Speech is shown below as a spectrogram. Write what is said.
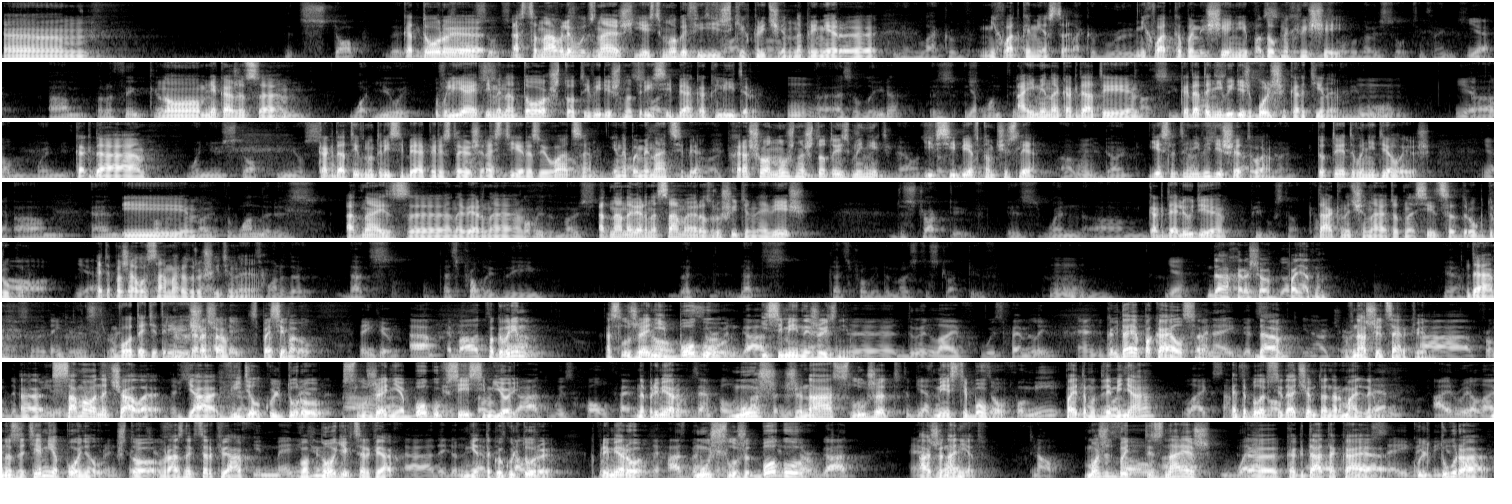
Эм, которые останавливают. Знаешь, есть много физических причин. Например, нехватка места, нехватка помещений и подобных вещей. Um, Но мне кажется, влияет именно то, что ты видишь внутри себя как лидер. uh. А именно, когда ты, когда ты не видишь больше картины. anymore. Yeah, cool. Um, Когда, когда ты внутри себя перестаешь расти и развиваться, и напоминать себе, хорошо, нужно что-то изменить, и в себе в том числе. Если ты не видишь этого, то ты этого не делаешь. Yeah. um, И- Одна из, э, наверное, одна, наверное, самая разрушительная вещь, um, когда люди так начинают относиться друг к другу. Oh. Это, пожалуй, самое разрушительное. Um. Да, хорошо, понятно. Да, вот эти три вещи. Хорошо, спасибо. Um, Поговорим um, о служении Богу и семейной жизни. uh, Когда я покаялся, да, в нашей церкви, uh, э, с самого начала я видел культуру uh, служения Богу всей семьей. Например, муж, жена служат вместе Богу. Поэтому для меня это было всегда чем-то нормальным. Но затем я понял, что в разных церквях, во многих церквях, uh, нет такой культуры. К примеру, муж служит Богу, а жена нет. Может быть, ты uh, знаешь, э, когда uh, такая культура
